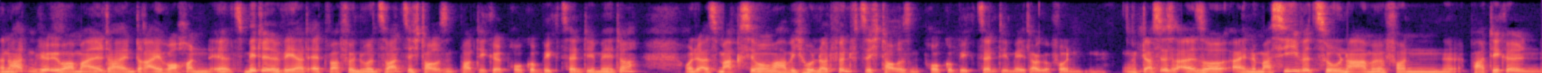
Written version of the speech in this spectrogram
Dann hatten wir über Malta in drei Wochen als Mittelwert etwa 25.000 Partikel pro Kubikzentimeter und als Maximum habe ich 150.000 pro Kubikzentimeter gefunden. Und das ist also eine massive Zunahme von Partikeln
